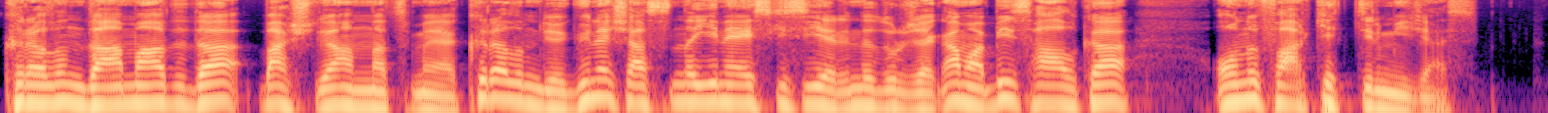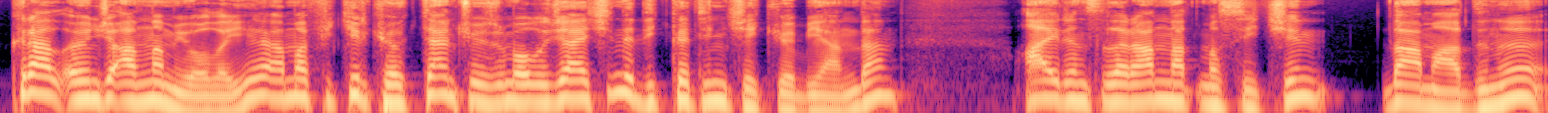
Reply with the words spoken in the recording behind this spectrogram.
kralın damadı da başlıyor anlatmaya. Kralım diyor güneş aslında yine eskisi yerinde duracak ama biz halka onu fark ettirmeyeceğiz. Kral önce anlamıyor olayı ama fikir kökten çözüm olacağı için de dikkatini çekiyor bir yandan. Ayrıntıları anlatması için damadını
